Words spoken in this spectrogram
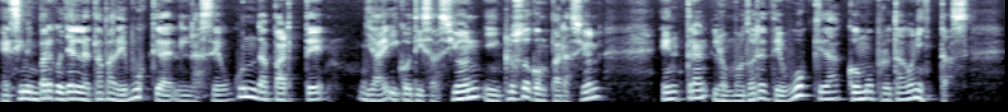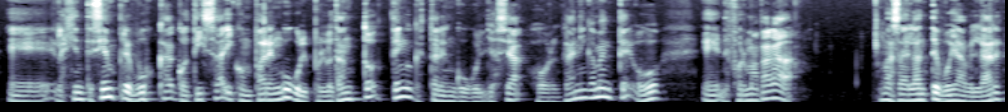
Eh, sin embargo, ya en la etapa de búsqueda, en la segunda parte, ya y cotización, e incluso comparación, entran los motores de búsqueda como protagonistas. Eh, la gente siempre busca, cotiza y compara en Google. Por lo tanto, tengo que estar en Google, ya sea orgánicamente o eh, de forma pagada. Más adelante voy a hablar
